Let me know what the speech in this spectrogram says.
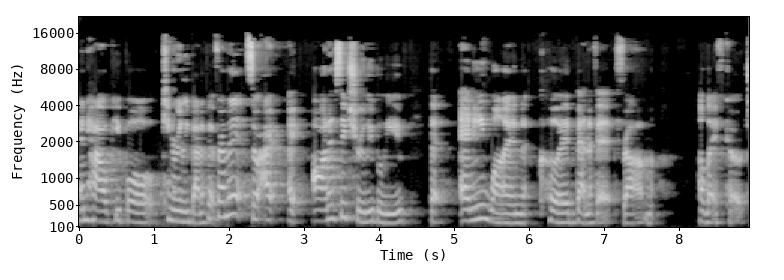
and how people can really benefit from it. So I, I honestly truly believe anyone could benefit from a life coach.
